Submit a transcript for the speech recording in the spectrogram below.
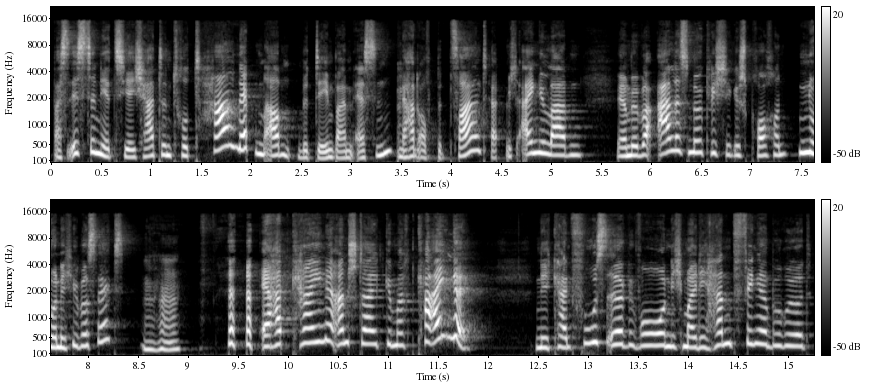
Was ist denn jetzt hier? Ich hatte einen total netten Abend mit dem beim Essen. Er hat auch bezahlt, hat mich eingeladen. Wir haben über alles Mögliche gesprochen, nur nicht über Sex. Mhm. er hat keine Anstalt gemacht, keine. Nicht kein Fuß irgendwo, nicht mal die Hand, Finger berührt.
